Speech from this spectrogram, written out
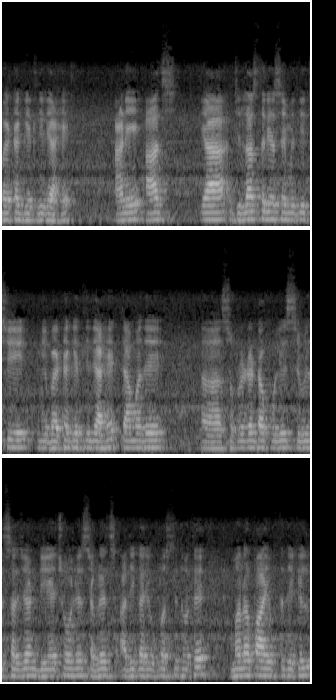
बैठक घेतलेली आहे. आणि आज या जिल्हास्तरीय समितीची मी बैठक घेतलेली आहे. त्यामध्ये superintendent of police civil surgeon D H O हे सगळेच अधिकारी उपस्थित होते. मनपा आयुक्त देखील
